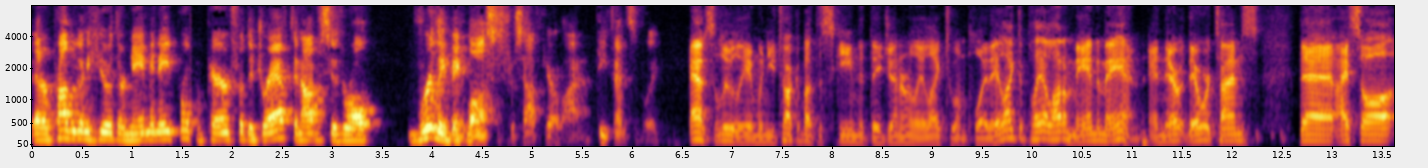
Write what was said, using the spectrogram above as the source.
that are probably going to hear their name in April, preparing for the draft. And obviously, they're all really big losses for South Carolina defensively. Absolutely. And when you talk about the scheme that they generally like to employ, they like to play a lot of man to man. And there there were times that I saw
